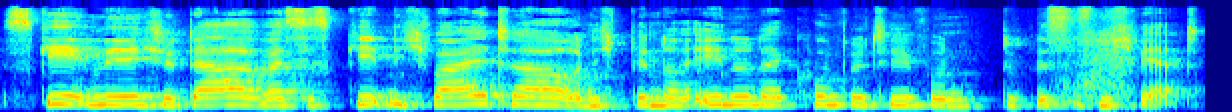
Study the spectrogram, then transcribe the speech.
das geht nicht, du da weißt, es geht nicht weiter und ich bin doch eh nur der Kumpeltyp und du bist es nicht wert.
